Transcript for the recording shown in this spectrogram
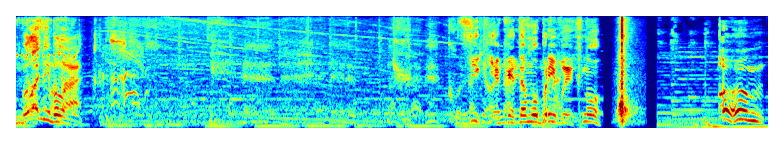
Была не была? Фиг я к этому привыкну. Эм,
